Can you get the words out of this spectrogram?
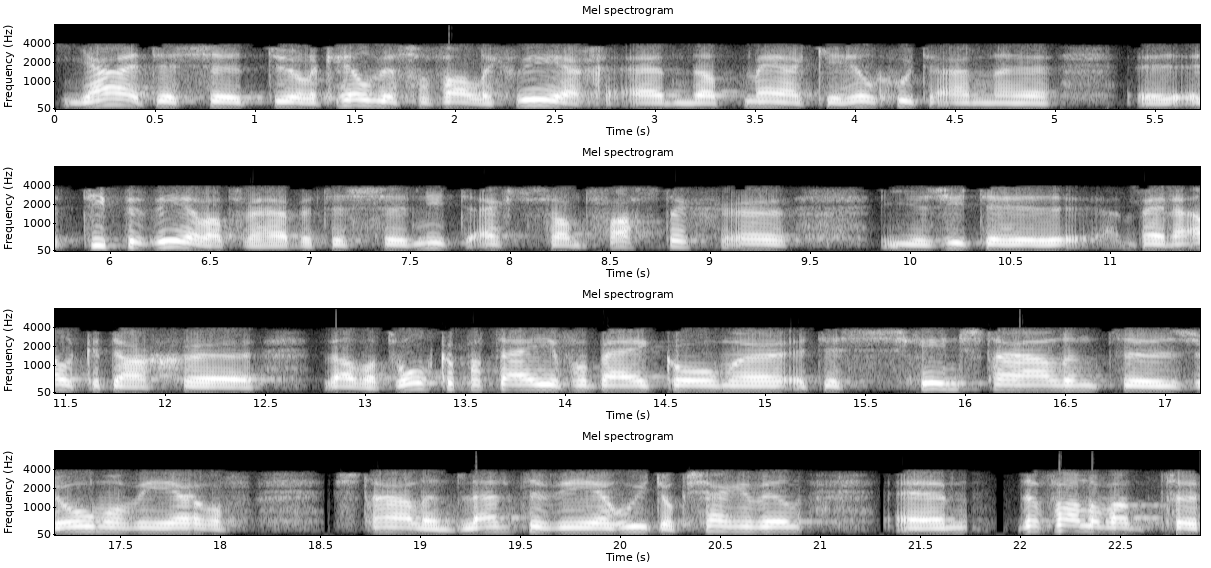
Ja, het is uh, natuurlijk heel wisselvallig weer. En dat merk je heel goed aan uh, uh, het type weer wat we hebben. Het is niet echt standvastig. je ziet bijna elke dag wel wat wolkenpartijen voorbij komen. Het is geen stralend zomerweer of stralend lenteweer, hoe je het ook zeggen wil. Ehm, er vallen wat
